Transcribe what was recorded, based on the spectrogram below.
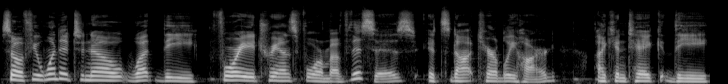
So if you wanted to know what the Fourier transform of this is, it's not terribly hard. I can take the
